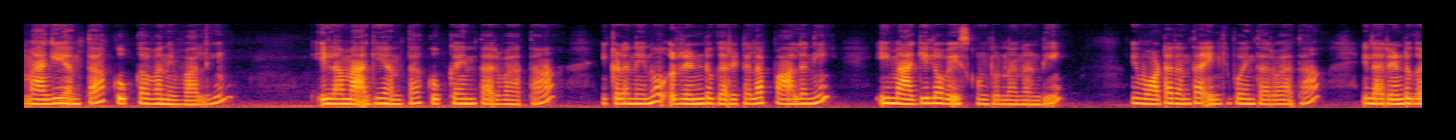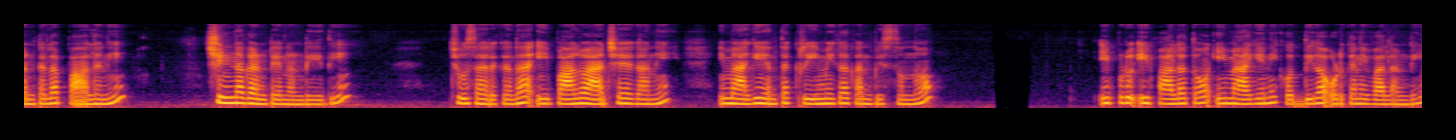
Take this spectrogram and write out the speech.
మ్యాగీ అంతా కుక్ అవ్వనివ్వాలి. ఇలా మ్యాగీ అంతా కుక్ అయిన తర్వాత ఇక్కడ నేను రెండు గరిటెల పాలని ఈ మ్యాగీలో వేసుకుంటున్నానండి. ఈ వాటర్ అంతా ఎనికిపోయిన తర్వాత ఇలా రెండు గంటల పాలని చిన్న గంటేనండి ఇది. చూసారు కదా ఈ పాలు యాడ్ చేయగానే ఈ మ్యాగీ ఎంత క్రీమీగా కనిపిస్తుందో. ఇప్పుడు ఈ పాలతో ఈ మ్యాగీని కొద్దిగా ఉడకనివ్వాలండి.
